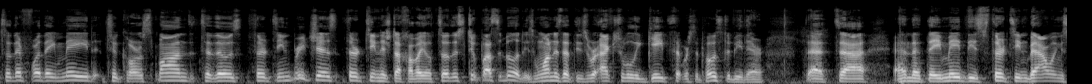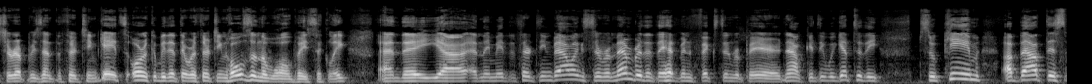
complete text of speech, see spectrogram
So therefore they made to correspond to those 13 breaches, 13 hishtachavayot. So there's two possibilities. One is that these were actually gates that were supposed to be there, that uh, and that they made these 13 bowings to represent the 13 gates, or it could be that there were 13 holes in the wall, basically, and they uh, and they made the 13 bowings to remember that they had been fixed and repaired. Now, we get to the psukim about this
